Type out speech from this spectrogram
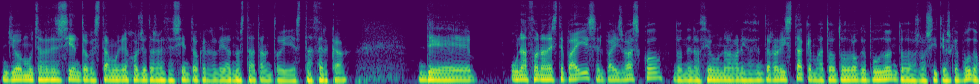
Yo muchas veces siento que está muy lejos y otras veces siento que en realidad no está tanto y está cerca de una zona de este país, el País Vasco, donde nació una organización terrorista que mató todo lo que pudo en todos los sitios que pudo,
